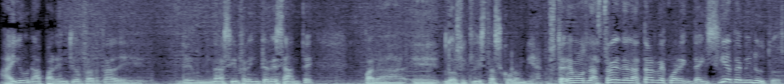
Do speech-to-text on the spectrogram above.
Hay una aparente oferta de, de una cifra interesante para eh, los ciclistas colombianos. Tenemos las 3 de la tarde, 47 minutos.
